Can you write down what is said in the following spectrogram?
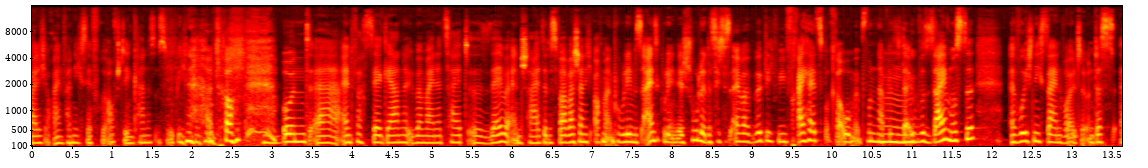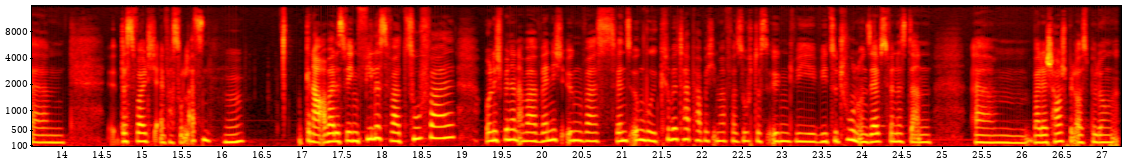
weil ich auch einfach nicht sehr früh aufstehen kann. Das ist wirklich ein Traum. Mhm. Und äh, einfach sehr gerne über meine Zeit äh, selber entscheide. Das war wahrscheinlich auch mein Problem, das einzige Problem in der Schule, dass ich das einfach wirklich wie Freiheitsberaubung empfunden habe, mhm. dass ich da mhm. irgendwo sein musste, äh, wo ich nicht sein wollte. Und das ähm, das wollte ich einfach so lassen. Hm. Genau, aber deswegen vieles war Zufall und ich bin dann aber, wenn ich irgendwas, wenn es irgendwo gekribbelt habe, habe ich immer versucht, das irgendwie wie zu tun und selbst wenn es dann ähm, bei der Schauspielausbildung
